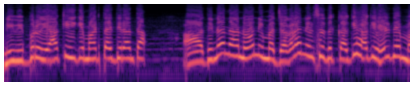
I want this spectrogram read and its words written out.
ನೀವಿಬ್ಬರು ಯಾಕೆ ಹೀಗೆ ಮಾಡ್ತಾ ಇದ್ದೀರಾ ಅಂತ. ಆ ದಿನ ನಾನು ನಿಮ್ಮ ಜಗಳ ನಿಲ್ಸೋದಕ್ಕಾಗಿ ಹಾಗೆ ಹೇಳ್ದೆಮ್ಮ.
